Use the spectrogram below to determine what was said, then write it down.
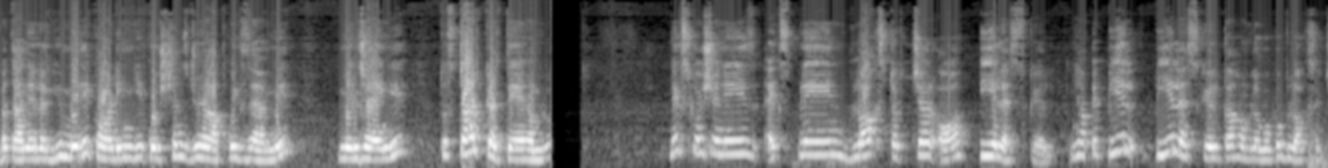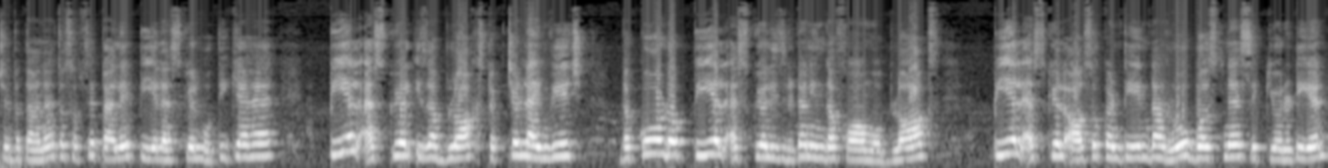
बताने लगी हूँ मेरे अकॉर्डिंग ये क्वेश्चंस जो है आपको एग्ज़ाम में मिल जाएँगे तो स्टार्ट करते हैं हम लोग next question is explain block structure of PL SQL यहाँ पे पीएल पीएलएसक्यूएल का हम लोगों को ब्लॉक स्ट्रक्चर बताना है तो सबसे पहले पीएलएसक्यूएल होती क्या है PL SQL is a block structure language the code of PL SQL is written in the form of blocks PLSQL also contain the robustness, security and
